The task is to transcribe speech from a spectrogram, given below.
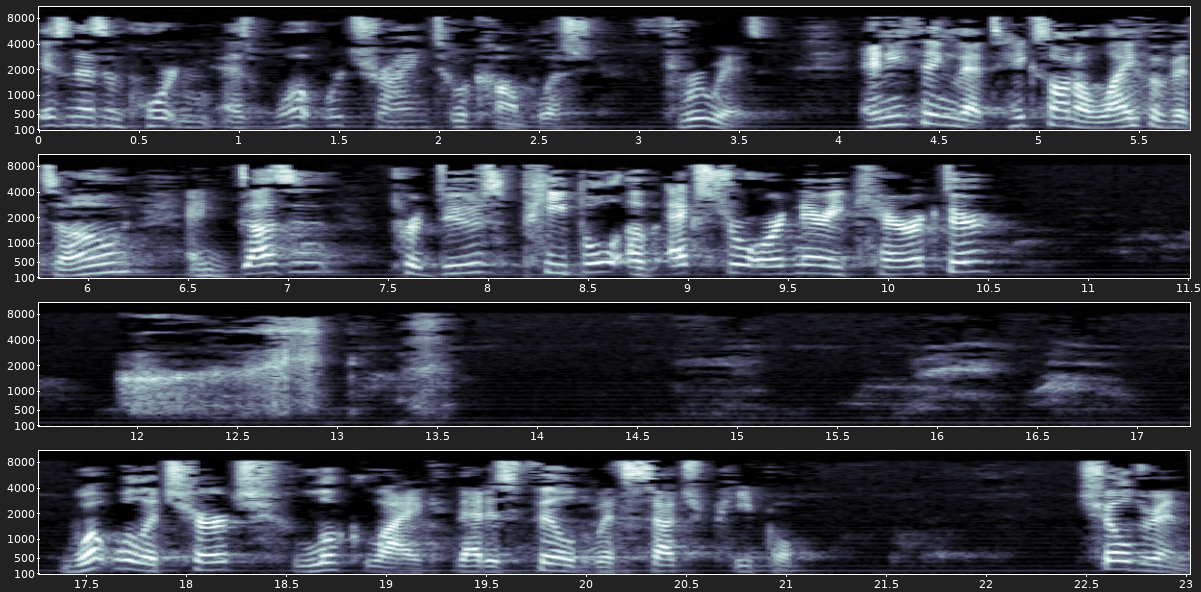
isn't as important as what we're trying to accomplish through it. Anything that takes on a life of its own and doesn't produce people of extraordinary character? What will a church look like that is filled with such people? Children.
